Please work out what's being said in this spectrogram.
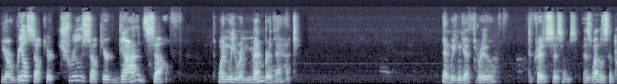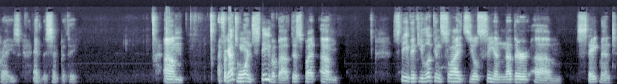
your real self, your true self, your God self. When we remember that, then we can get through the criticisms as well as the praise and the sympathy. Um, I forgot to warn Steve about this, but um, Steve, if you look in slides, you'll see another um, statement.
